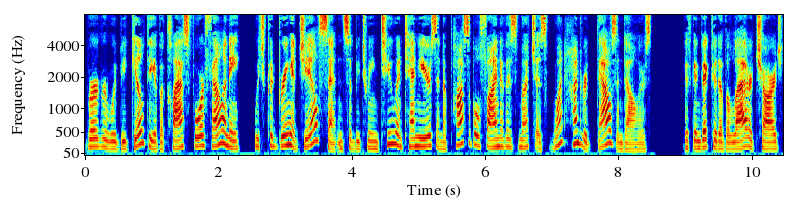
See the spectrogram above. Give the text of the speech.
Berger would be guilty of a Class 4 felony, which could bring a jail sentence of between 2 and 10 years and a possible fine of as much as $100,000. If convicted of the latter charge,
